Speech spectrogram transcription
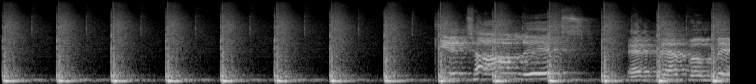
guitar licks and peppermint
